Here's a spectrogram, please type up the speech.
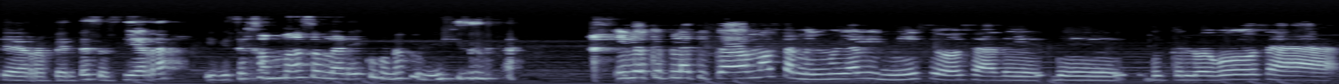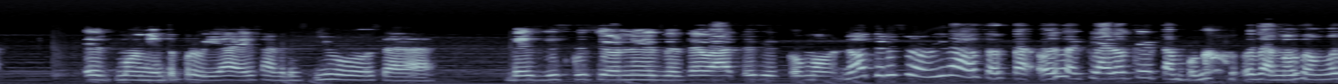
que de repente se cierra y dice, jamás hablaré con una feminista. Y lo que platicábamos también muy al inicio, o sea, de, de, que luego, o sea, el movimiento pro vida es agresivo, o sea, ves discusiones, ves debates y es como, no, pero pro vida, o sea, o sea, claro que tampoco, o sea, no somos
